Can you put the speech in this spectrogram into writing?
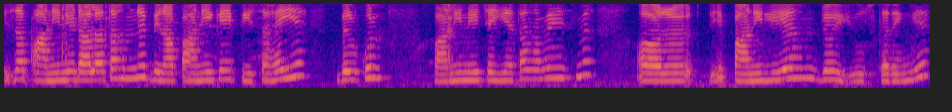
इसमें पानी नहीं डाला था हमने, बिना पानी के ही पीसा है ये। बिल्कुल पानी नहीं चाहिए था हमें इसमें। और ये पानी लिए हम जो यूज़ करेंगे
